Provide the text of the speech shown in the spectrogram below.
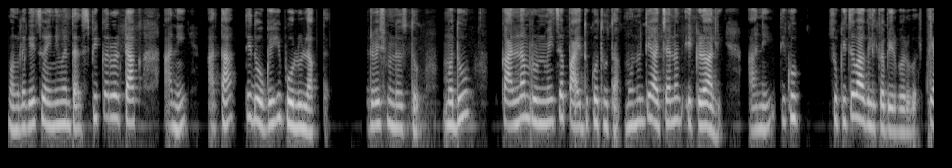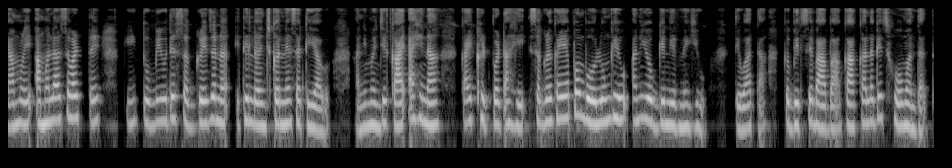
मग लगेच वहिनी म्हणतात स्पीकरवर टाक आणि आता ते दोघेही बोलू लागतात. सर्वेश म्हणत असतो मधू कालना मृण्मयीचा पाय दुखत होता म्हणून ती अचानक इकडं आली आणि ती खूप चुकीचं वागली कबीर बरोबर. त्यामुळे आम्हाला असं वाटतंय की तुम्ही उद्या सगळेजण इथे लंच करण्यासाठी यावं. आणि म्हणजे काय आहे ना काय खटपट आहे सगळं काही आपण बोलून घेऊ आणि योग्य निर्णय घेऊ. तेव्हा आता कबीरचे बाबा काका लगेच हो म्हणतात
